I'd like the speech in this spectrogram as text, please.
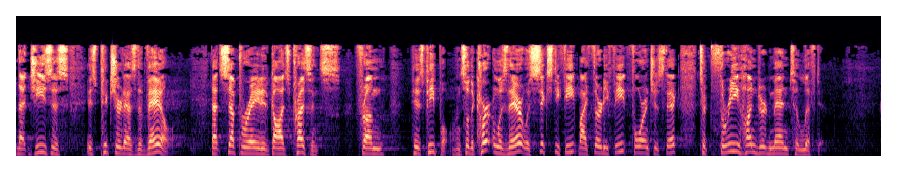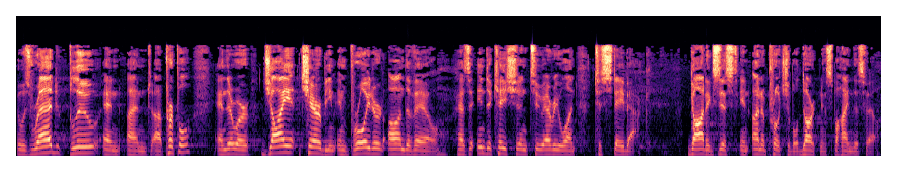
that Jesus is pictured as the veil that separated God's presence from his people. And so the curtain was there. It was 60 feet by 30 feet, four inches thick. It took 300 men to lift it. It was red, blue, and, and uh, purple, and there were giant cherubim embroidered on the veil as an indication to everyone to stay back. God exists in unapproachable darkness behind this veil.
